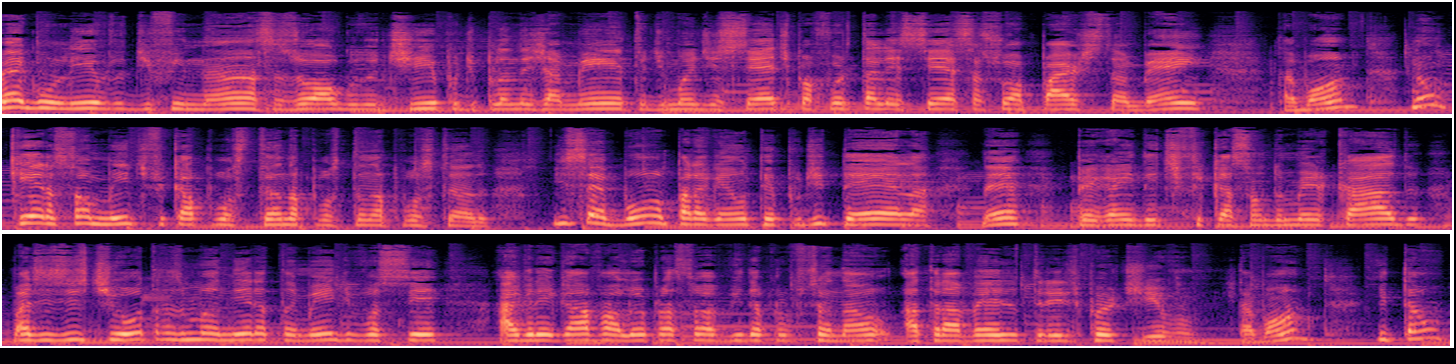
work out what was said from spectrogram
pega um livro de finanças ou algo do tipo, de planejamento, de mindset para fortalecer essa sua parte também, tá bom? Não queira somente ficar apostando, apostando, apostando. Isso é bom para ganhar um tempo de tela, né? Pegar a identificação do mercado, mas existe outras maneiras também de você agregar valor para sua vida profissional através do trade esportivo, tá bom? Então,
